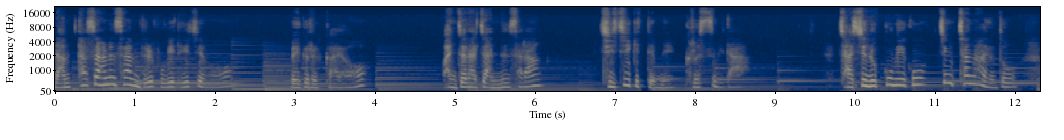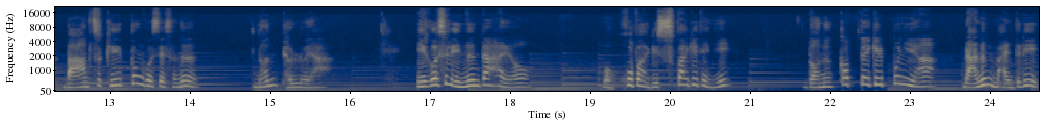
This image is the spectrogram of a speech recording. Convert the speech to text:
남 탓을 하는 사람들을 보게 되죠. 왜 그럴까요? 완전하지 않는 사랑, 지지이기 때문에 그렇습니다. 자신을 꾸미고 칭찬하여도 마음속 깊은 곳에서는 넌 별로야. 이것을 잊는다 하여 뭐 호박이 수박이 되니 너는 껍데기일 뿐이야 라는 말들이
